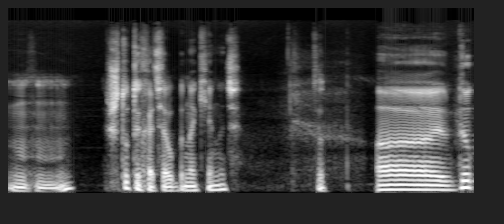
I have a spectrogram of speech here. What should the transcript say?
Угу. Что ты хотел бы накинуть? Тут... А, ну,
